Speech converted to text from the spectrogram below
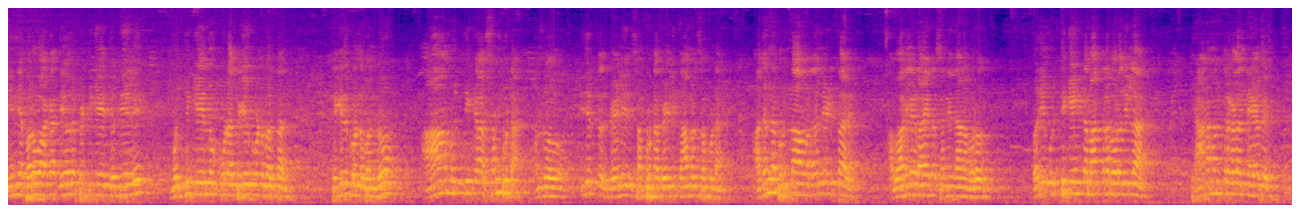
ನಿನ್ನೆ ಬರುವಾಗ ದೇವರ ಪೆಟ್ಟಿಗೆಯ ಜೊತೆಯಲ್ಲಿ ಮೃತ್ತಿಕೆಯನ್ನು ಕೂಡ ತೆಗೆದುಕೊಂಡು ಬರ್ತಾರೆ. ತೆಗೆದುಕೊಂಡು ಬಂದು ಆ ಮೃತ್ತಿಕಾ ಸಂಪುಟ, ಒಂದು ಇದಿರ್ತದೆ, ಬೆಳ್ಳಿ ಸಂಪುಟ, ಬೆಳ್ಳಿ ತಾಮ್ರ ಸಂಪುಟ, ಅದನ್ನು ಬೃಂದಾವನದಲ್ಲಿ ಇಡ್ತಾರೆ. ಅವಾಗಲೇ ರಾಯರ ಸನ್ನಿಧಾನ ಬರೋದು. ಬರೀ ಮೃತ್ತಿಕೆಯಿಂದ ಮಾತ್ರ ಬರೋದಿಲ್ಲ. ಧ್ಯಾನ ಮಂತ್ರಗಳನ್ನು ಹೇಳಬೇಕು.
